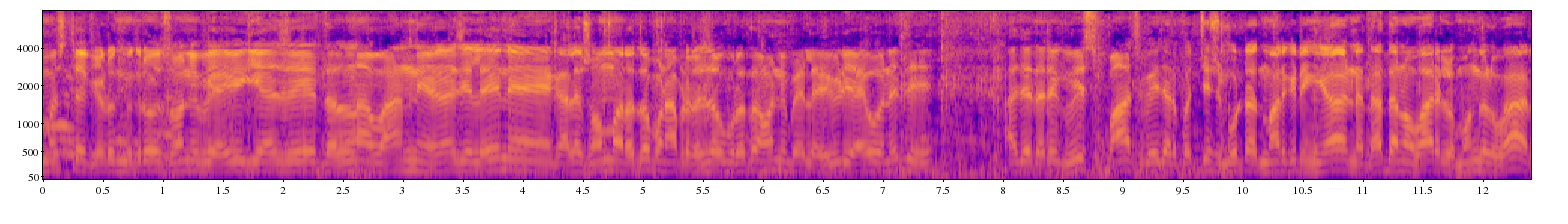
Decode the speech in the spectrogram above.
નમસ્તે ખેડૂત મિત્રો, સોનીભાઈ આવી ગયા છે તલના વાહનની હરાજી લઈને. કાલે સોમવાર હતો પણ આપણે રજા ઉપર હતા સોનીભાઈ એટલે વીડિયો આવ્યો નથી. આજે તારીખ વીસ પાંચ બે હજાર પચીસ, બોટાદ માર્કેટિંગ યાર્ડ ને દાદાનો વાર એટલે મંગળવાર.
